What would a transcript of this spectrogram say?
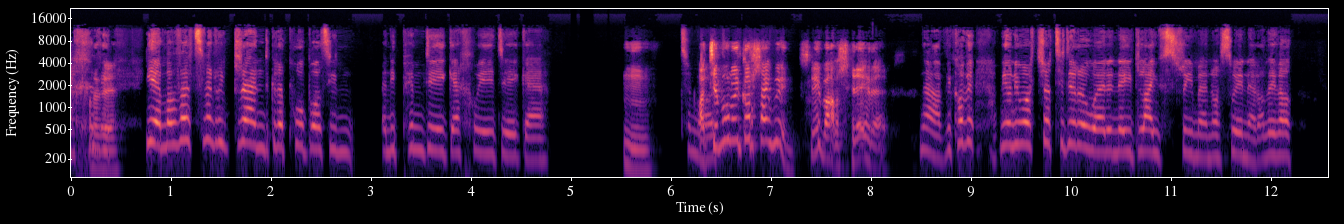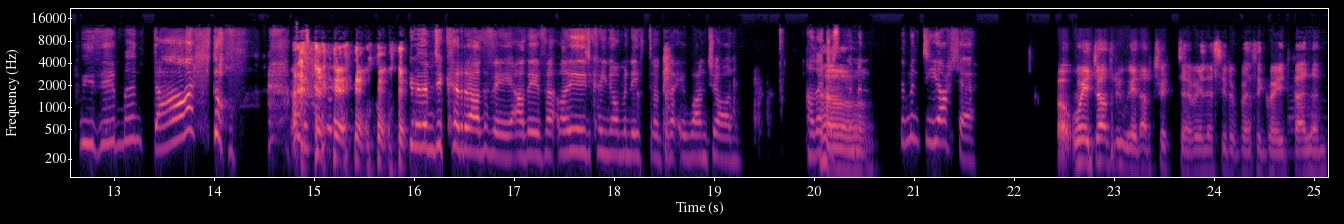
Ie, mae fel ti'n mynd rhyw drend gyda pobl sy'n yn eu 50au, 60au. Mm. A ti'n fawr yn gorllewin, sy'n neb arall yn ei Na, fi cofio, mi o'n i watcho Tudur Owen yn neud live stream yn o Swener, a dde fel, dwi ddim yn dallt o Dwi ddim wedi cyrraedd fi, a dde, fe e wedi cael ei nominato gyda Iwan John. A e dde oh. ddim, ddim yn deall e. Wedodd rhywun ar Twitter, weles i rhywbeth yn gweud fel yn,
